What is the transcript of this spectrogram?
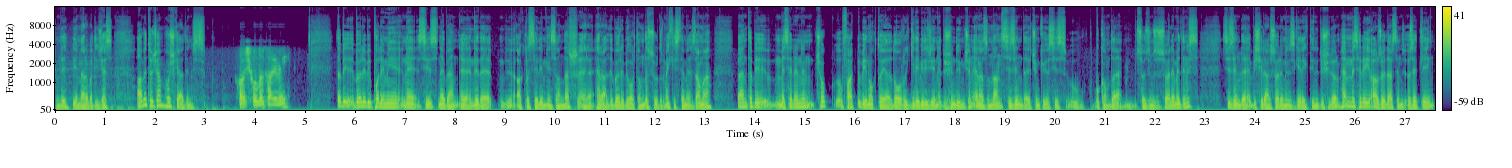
şimdi bir merhaba diyeceğiz. Ahmet Hocam hoş geldiniz. Hoş bulduk Ali Bey. Tabii böyle bir polemiği ne siz ne ben e, ne de aklı selim insanlar her- herhalde böyle bir ortamda sürdürmek istemez ama ben tabii meselenin çok farklı bir noktaya doğru gidebileceğini düşündüğüm için en azından sizin de çünkü siz bu, konuda sözünüzü söylemediniz. Sizin de bir şeyler söylemeniz gerektiğini düşünüyorum. Hem meseleyi arzu ederseniz özetleyin,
